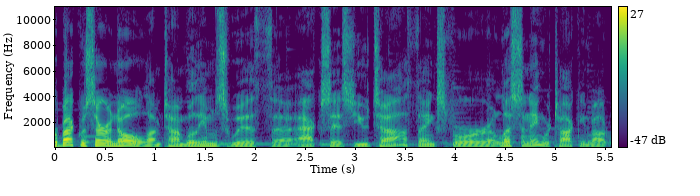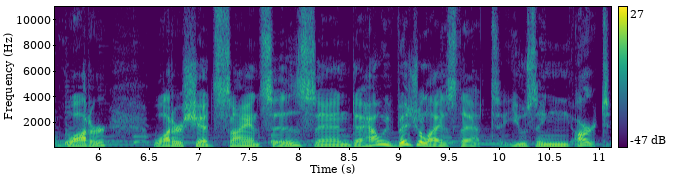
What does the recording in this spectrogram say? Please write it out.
We're back with Sarah Null. I'm Tom Williams with uh, Access Utah. Thanks for listening. We're talking about water, watershed sciences, and uh, how we visualize that using art.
